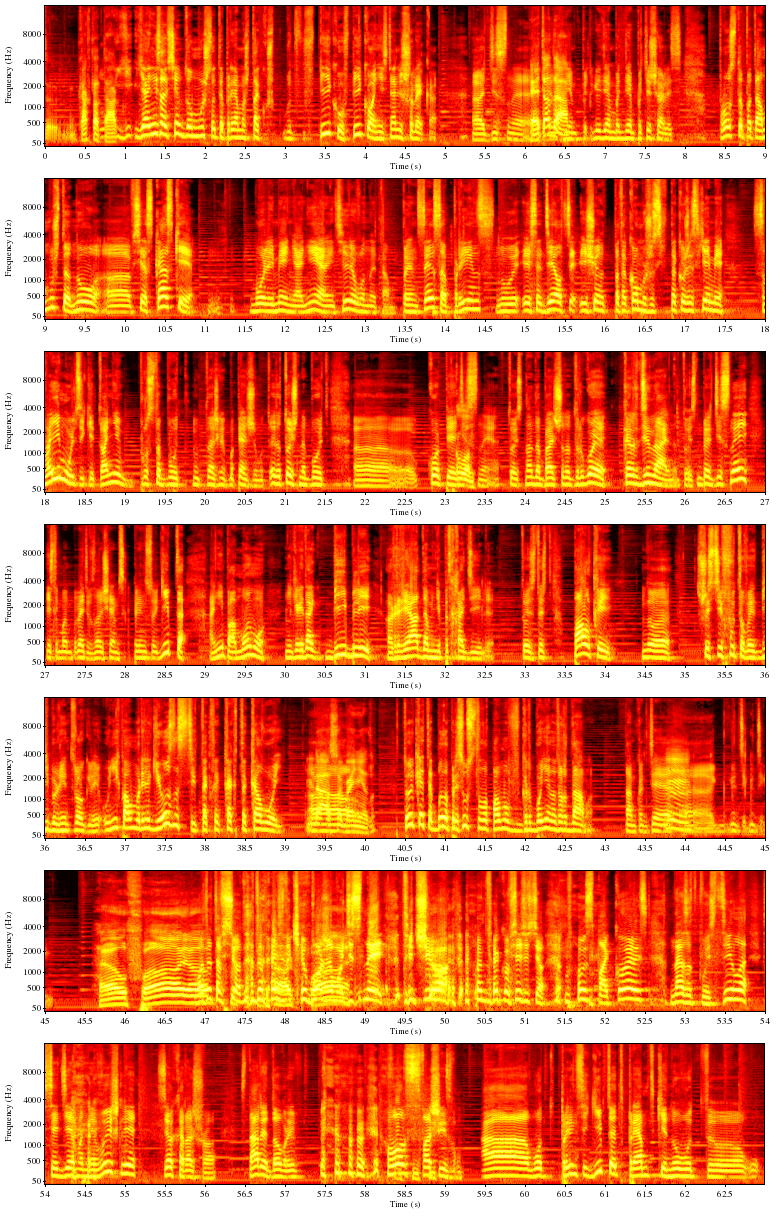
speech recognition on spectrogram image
как-то так. Я не совсем думаю, что это прямо так уж вот в пику, в пику они сняли Шрека э, Диснея. Это где да. Где над ним потешались. Просто потому что, ну, э, все сказки, более-менее, они ориентированы, там, принцесса, принц. Ну, если делать еще по такому же, такой же схеме свои мультики, то они просто будут, ну, даже как бы, опять же, вот это точно будет э, копия Клон. Диснея. То есть надо брать что-то другое кардинально. То есть, например, Дисней, если мы опять возвращаемся к принцу Египта, они, по-моему, никогда к Библии рядом не подходили. То есть, то есть палкой э, шестифутовой Библию не трогали. У них, по-моему, религиозности так, как таковой. Да, а, особо нет. Только это было присутствовало, по-моему, в Горбуне Нотр-Дама. Там, как где, М. э, где- где- Hellfire! Вот это все, да, да, да, такие, боже мой, Дисней, ты чё? Он такой, все, все, все, мы успокоились, нас отпустило, все демоны вышли, все хорошо. Старый добрый волк с фашизмом. А вот принц Египта, это прям-таки, ну вот, э,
